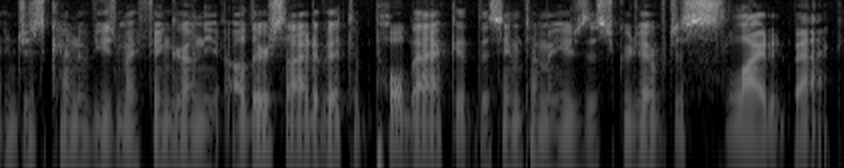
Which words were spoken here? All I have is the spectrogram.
and just kind of use my finger on the other side of it to pull back at the same time I use the screwdriver to slide it back.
